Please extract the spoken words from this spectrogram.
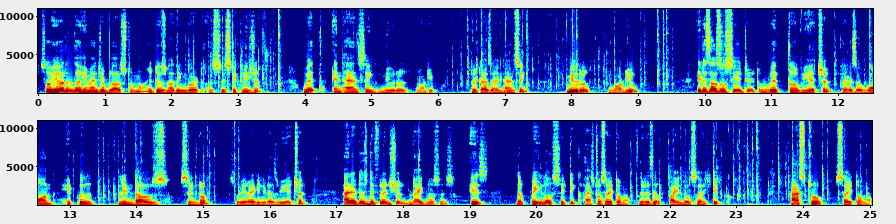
So, here in the hemangioblastoma, it is nothing but a cystic lesion with enhancing mural nodule. So, it has an enhancing mural nodule. It is associated with the VHL, that is a von Hippel Lindau's syndrome so we are writing it as VHL and it is differential diagnosis is the pilocytic astrocytoma. There is a pilocytic astrocytoma.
